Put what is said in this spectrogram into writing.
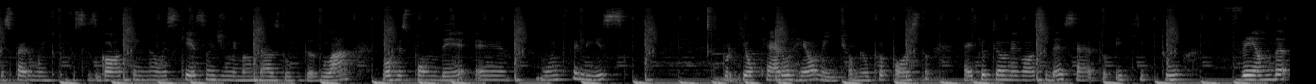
Espero muito que vocês gostem. Não esqueçam de me mandar as dúvidas lá. Vou responder é, muito feliz, porque eu quero realmente, o meu propósito é que o teu negócio dê certo e que tu venda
